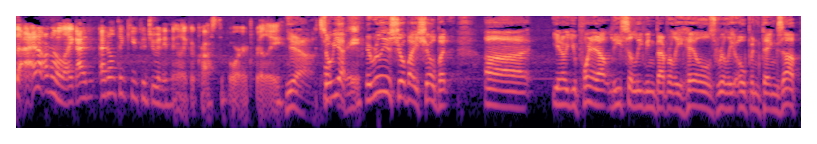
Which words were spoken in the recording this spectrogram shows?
I don't know, like I I don't think you could do anything like across the board, really. Yeah. So yeah, it really is show by show, but uh you know, you pointed out Lisa leaving Beverly Hills really opened things up.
